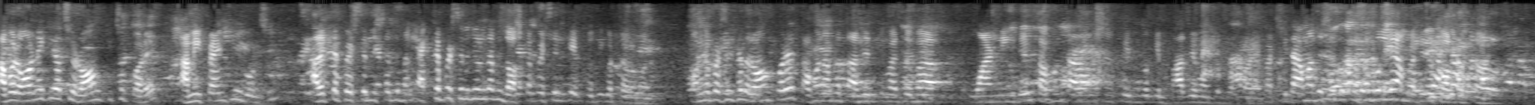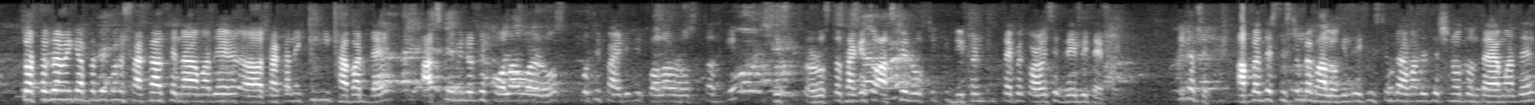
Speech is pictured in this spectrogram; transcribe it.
আবার অনেকে হচ্ছে রং কিছু করে, আমি ফ্র্যাঙ্কলি বলছি, আরেকটা পার্সনের সাথে মানে একটা পার্সনের জন্য আমি দশটা পার্সেন্টকে ক্ষতি করতে পারব না। অন্য পার্সনের সাথে রং করে, তখন আমরা তাদেরকে হয়তো বা ওয়ার্নিং দিই, তখন তারা অনেক সময় ফেসবুকে বাজে মন্তব্য করে। বাট সেটা আমাদের সাথে কথা বললে আমরা সেটা সলভ করতে পারব। চট্টগ্রামে কি আপনাদের কোনো শাখা আছে? না আমাদের আহ, শাখা নেই। কি কি খাবার দেয়? আজকের মেনু হচ্ছে পোলাও আর রোস্ট প্রতি ফ্রাইডেতে পোলাও রোস্ট থাকে। রোস্টটা থাকে। তো আজকের রোস্ট একটু ডিফারেন্ট টাইপের করা হয়েছে গ্রেভি টাইপের ঠিক আছে? আপনাদের সিস্টেমটা ভালো কিন্তু এই সিস্টেমটা আমাদের দেশে নতুন তাই আমাদের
